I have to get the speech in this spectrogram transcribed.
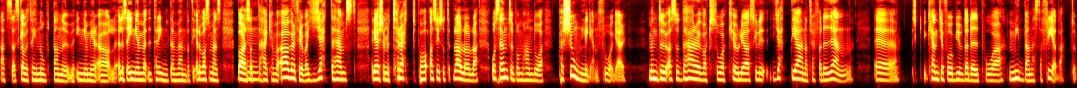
att så här, ska vi ta in notan nu, ingen mer öl, eller så ingen tar inte en vända till, eller vad som helst. Bara så att det här kan vara över för det var jättehemskt, eller jag känner mig trött på, alltså så bla bla bla. Och sen typ om han då personligen frågar, men du alltså det här har ju varit så kul, jag skulle jättegärna träffa dig igen. Eh, kan inte jag få bjuda dig på middag nästa fredag? Typ.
